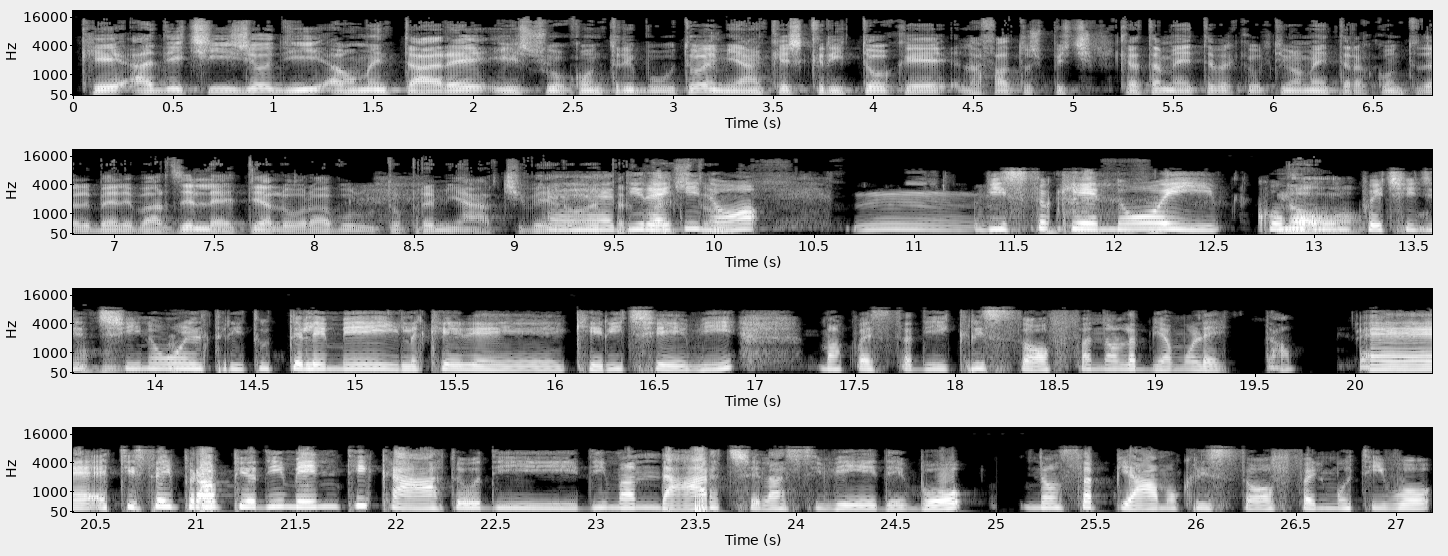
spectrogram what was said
che ha deciso di aumentare il suo contributo e mi ha anche scritto che l'ha fatto specificatamente perché ultimamente racconta delle belle barzellette e allora ha voluto premiarci, vero? Eh, direi questo... di no. Mm. Visto che noi comunque No. ci, ci inoltri tutte le mail che, che ricevi, ma questa di Christophe non l'abbiamo letta. Eh, ti sei proprio dimenticato di, di mandarcela, si vede. Boh, non sappiamo, Christophe, il motivo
